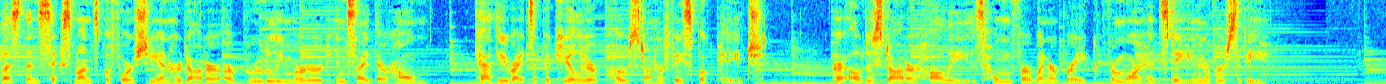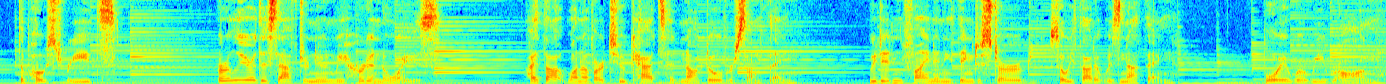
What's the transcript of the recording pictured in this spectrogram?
less than six months before she and her daughter are brutally murdered inside their home, Kathy writes a peculiar post on her Facebook page. Her eldest daughter, Holly, is home for winter break from Morehead State University. The post reads Earlier this afternoon, we heard a noise. I thought one of our two cats had knocked over something. We didn't find anything disturbed, so we thought it was nothing. Boy, were we wrong.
